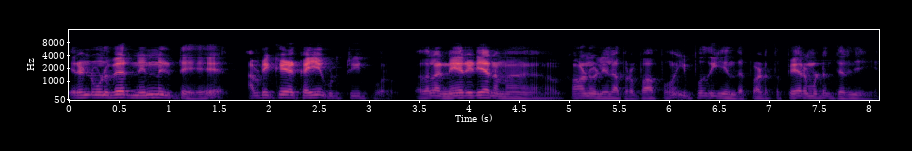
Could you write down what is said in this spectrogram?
ரெண்டு மூணு பேர் நின்றுக்கிட்டு அப்படியே கீழே கையை கொடுத்து தூக்கிட்டு போகிறோம் அதெல்லாம் நேரடியாக நம்ம காணொலியில் அப்புறம் பார்ப்போம். இப்போதைக்கு இந்த படத்தை பேரை மட்டும் தெரிஞ்சுங்க.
